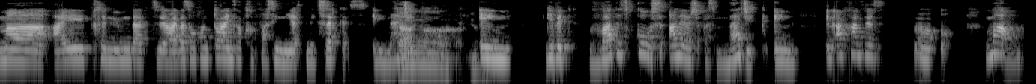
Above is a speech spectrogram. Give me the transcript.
maar hy het genoem dat uh, hy was al van kleins af gefassineerd met sirkus en Ja magic. ja. ja. En jy weet, wat is kos anders as magic en en ek gaan sê uh, maar Mm,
